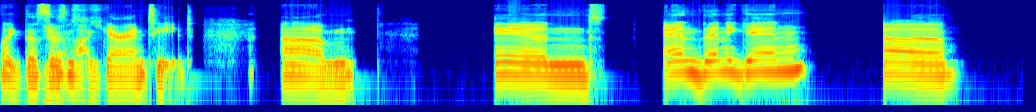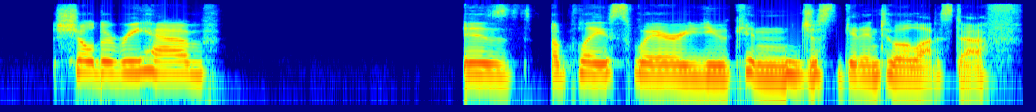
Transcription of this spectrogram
Like this is not guaranteed. Um and and then again, uh shoulder rehab is a place where you can just get into a lot of stuff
